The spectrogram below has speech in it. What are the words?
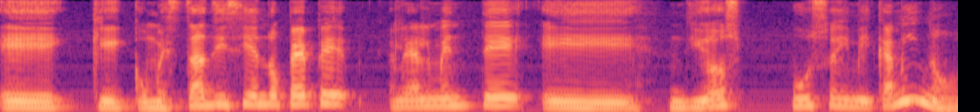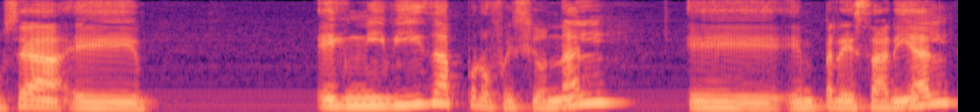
eh, que, como estás diciendo, Pepe, realmente eh, Dios puso en mi camino. O sea, eh, en mi vida profesional eh, empresarial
